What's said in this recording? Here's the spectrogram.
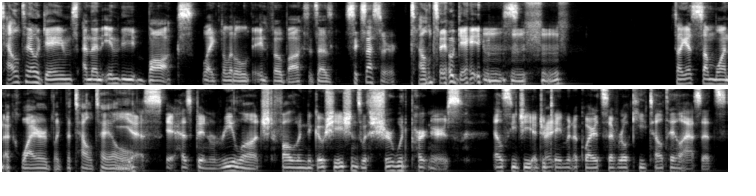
Telltale Games, and then in the box, like the little info box, it says successor Telltale Games. Mhm. So I guess someone acquired like the Telltale. Yes, it has been relaunched following negotiations with Sherwood Partners. LCG Entertainment acquired several key Telltale assets.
